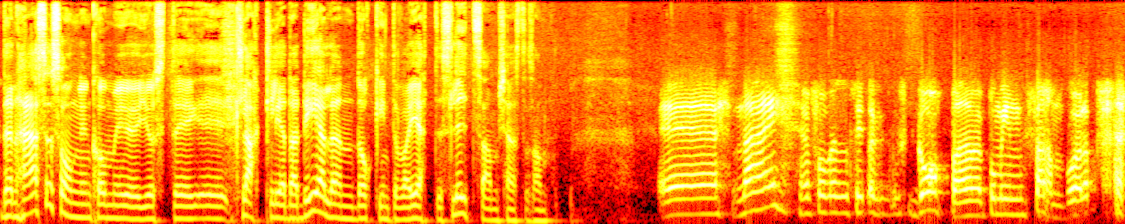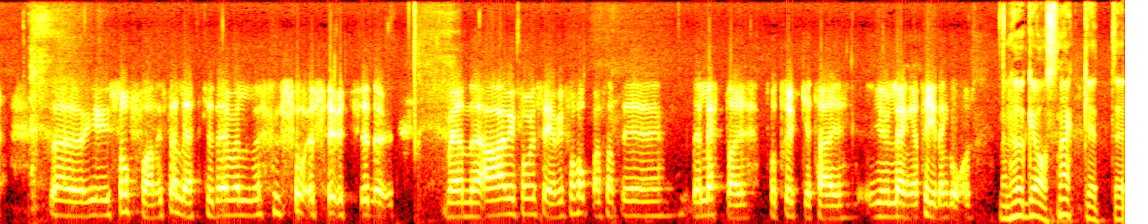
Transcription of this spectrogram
Den här säsongen kommer ju just eh, klackledardelen dock inte vara jätteslitsam känns det som. Eh, nej, jag får väl sitta och gapa på min sambo i soffan istället. Det är väl så det ser ut nu. Men eh, ja, vi får väl se. Vi får hoppas att det, det lättar på trycket här ju längre tiden går. Men hur går snacket eh,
